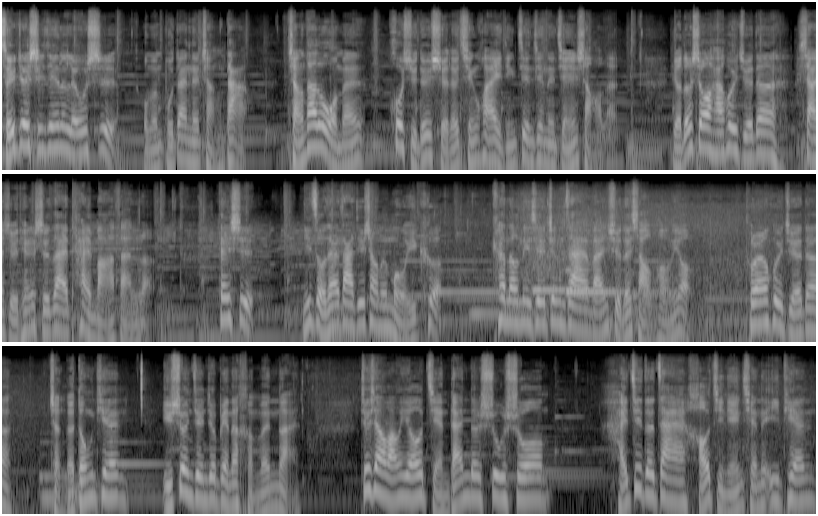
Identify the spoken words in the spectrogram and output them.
随着时间的流逝，我们不断的长大，长大的我们或许对雪的情怀已经渐渐的减少了，有的时候还会觉得下雪天实在太麻烦了。但是，你走在大街上的某一刻，看到那些正在玩雪的小朋友，突然会觉得整个冬天一瞬间就变得很温暖。就像网友简单的述说，还记得在好几年前的一天，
